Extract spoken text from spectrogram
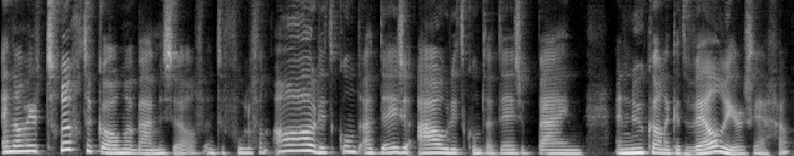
En dan weer terug te komen bij mezelf en te voelen van, oh, dit komt uit deze oude, dit komt uit deze pijn. En nu kan ik het wel weer zeggen.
